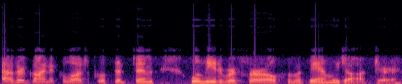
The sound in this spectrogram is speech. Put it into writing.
Other gynecological symptoms will need a referral from a family doctor.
